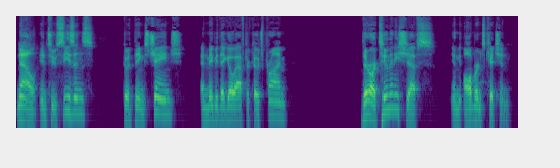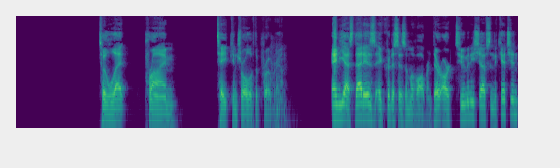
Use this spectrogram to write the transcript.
Now, in two seasons, could things change and maybe they go after Coach Prime? There are too many chefs in the Auburn's kitchen to let Prime take control of the program. And yes, that is a criticism of Auburn. There are too many chefs in the kitchen.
